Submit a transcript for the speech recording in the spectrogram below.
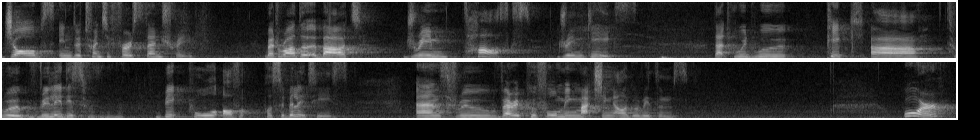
jobs in the 21st century but rather about dream tasks, dream gigs that would, pick uh, through really this big pool of possibilities and through very performing matching algorithms. Or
